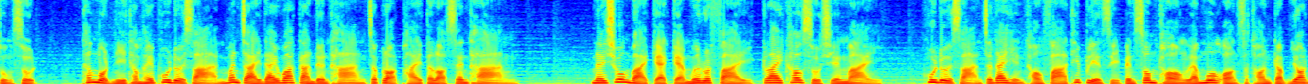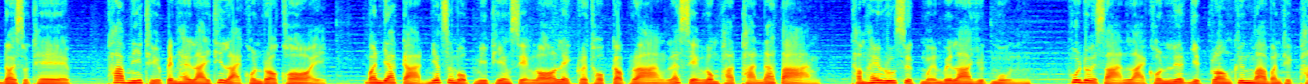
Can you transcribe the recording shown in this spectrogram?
สูงสุด ทั้งหมดนี้ทำให้ผู้โดยสารมั่นใจได้ว่าการเดินทางจะปลอดภัยตลอดเส้นทาง ในช่วงบ่ายแก่ๆเมื่อรถไฟใกล้เข้าสู่เชียงใหม่ ผู้โดยสารจะได้เห็นท้องฟ้าที่เปลี่ยนสีเป็นส้มทองและม่วงอ่อนสะท้อนกับยอดดอยสุเทพ ภาพนี้ถือเป็นไฮไลท์ที่หลายคนรอคอย บรรยากาศเงียบสงบมีเพียงเสียงล้อเหล็กกระทบกับราง และเสียงลมพัดผ่านหน้าต่างทำให้รู้สึกเหมือนเวลาหยุดหมุน ผู้โดยสารหลายคนเลือกหยิบกล้องขึ้นมาบันทึกภ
